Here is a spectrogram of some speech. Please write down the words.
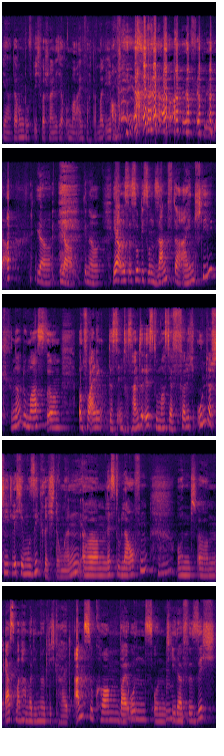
Ja, darum durfte ich wahrscheinlich auch immer einfach dann mal eben. Auf alle Fälle, ja. Ja, ja. Genau. Ja, und es ist wirklich so ein sanfter Einstieg. Ne? Du machst, ähm, und vor allen Dingen, das Interessante ist, du machst ja völlig unterschiedliche Musikrichtungen, ja. ähm, lässt du laufen. Mhm. Und ähm, erstmal haben wir die Möglichkeit anzukommen bei uns und mhm. jeder für sich.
